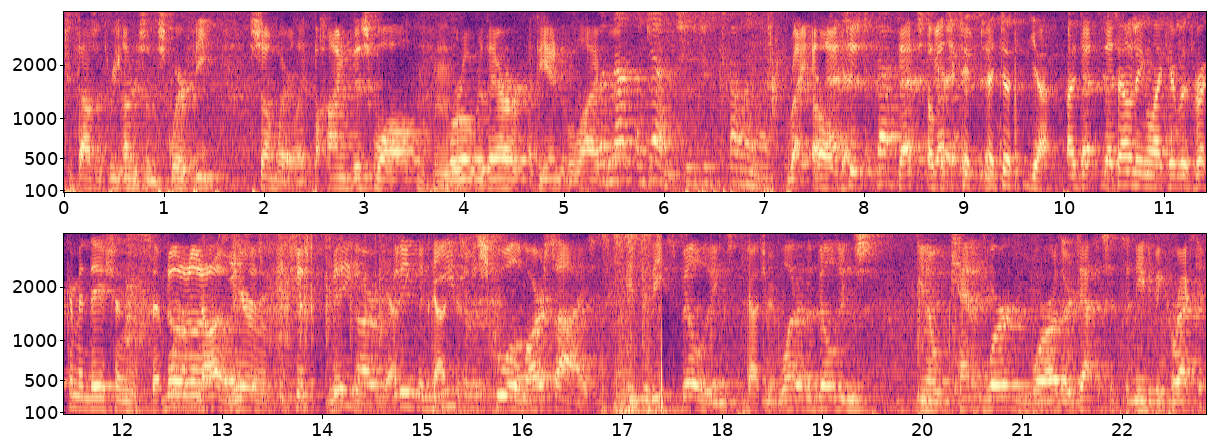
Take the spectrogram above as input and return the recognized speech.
2,300 some square feet somewhere, like behind this wall Mm-hmm. or over there at the end of the But library. not, again, she's just telling us. Right, and Oh, that's okay. just, That's- that's Okay, just it to- it just, yeah, I That- just, that's sounding just- like it was recommendations that No, were no, no, no, not no, it's here. just, it's just fitting our, yeah, fitting the gotcha. needs of a school of our size into these buildings. Gotcha. And what are the buildings, you know, can it work, or are there deficits that need to be corrected?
